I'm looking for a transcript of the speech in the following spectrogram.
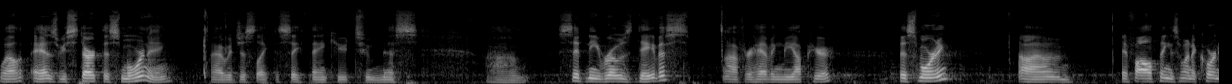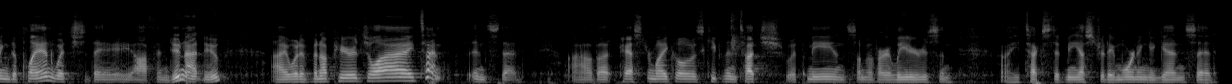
Well, as we start this morning, I would just like to say thank you to Miss um, Sydney Rose Davis uh, for having me up here this morning. Um, if all things went according to plan, which they often do not do, I would have been up here July 10th instead. Uh, but Pastor Michael was keeping in touch with me and some of our leaders, and uh, he texted me yesterday morning again and said,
